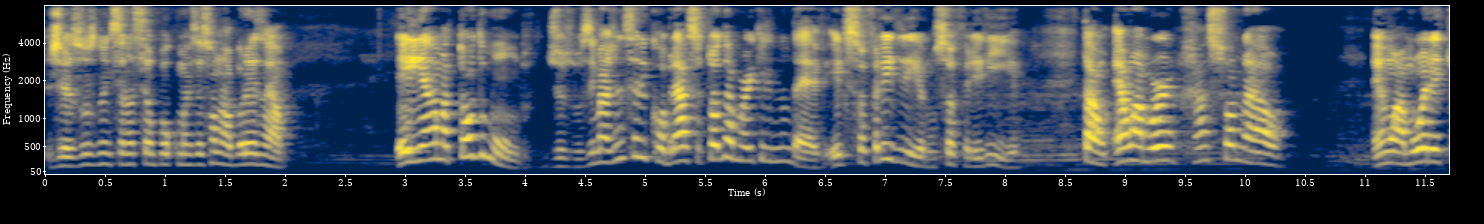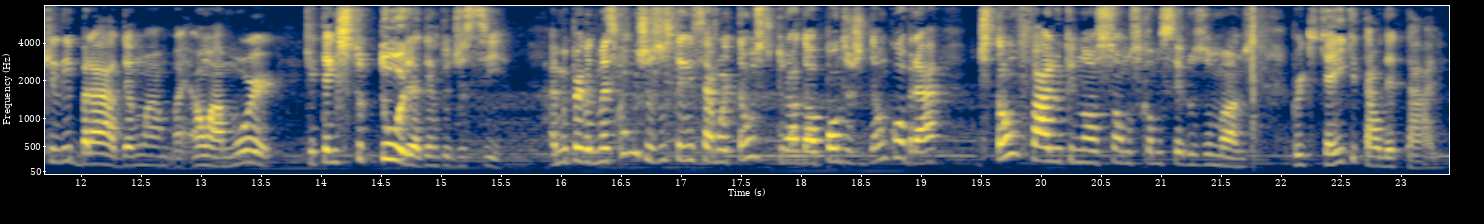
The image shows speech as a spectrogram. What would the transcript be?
Jesus nos ensina a ser um pouco mais racional. Por exemplo, ele ama todo mundo, Jesus. Imagina se ele cobrasse todo o amor que ele não deve. Ele sofreria, não sofreria? Então, é um amor racional. É um amor equilibrado. É um, é um amor que tem estrutura dentro de si. Aí me pergunto, mas como Jesus tem esse amor tão estruturado ao ponto de não cobrar de tão falho que nós somos como seres humanos? Porque é aí que está o detalhe.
